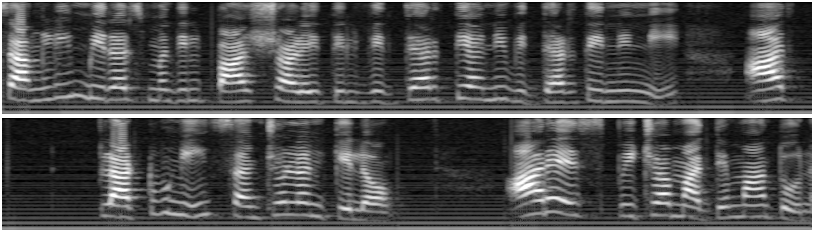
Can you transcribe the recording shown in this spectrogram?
सांगली मिरज मधील पाच शाळेतील विद्यार्थी आणि विद्यार्थिनींनी आज प्लाटूनी संचलन केलं. आर एस पीच्या माध्यमातून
